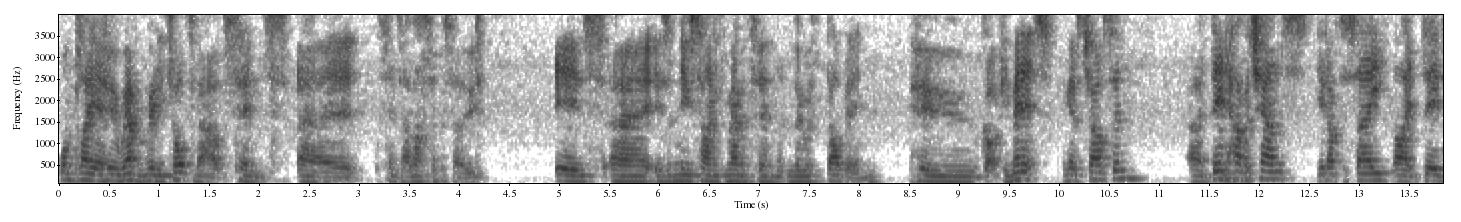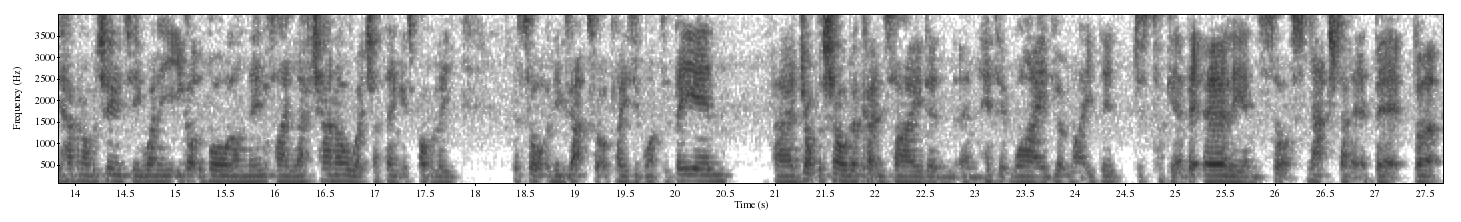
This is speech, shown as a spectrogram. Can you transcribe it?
One player who we haven't really talked about since uh, since our last episode is uh, is a new signing from Everton, Lewis Dobbin, who got a few minutes against Charlton. Uh, did have a chance, you'd have to say. Like, did have an opportunity when he, he got the ball on the inside left channel, which I think is probably the sort of the exact sort of place he'd want to be in. Uh, dropped the shoulder, cut inside, and, and hit it wide. Looked like he did just took it a bit early and sort of snatched at it a bit. But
